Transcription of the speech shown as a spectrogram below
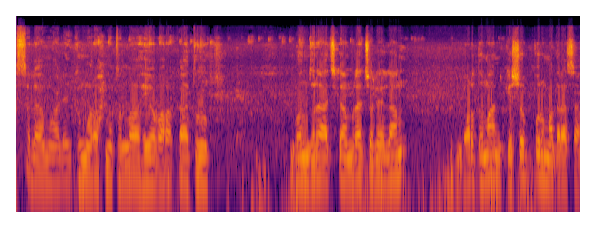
আসসালামু আলাইকুম রহমতুল্লাহ বারাকাতু বন্ধুরা, আজকে আমরা চলে এলাম বর্ধমান কেশবপুর মাদ্রাসা।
